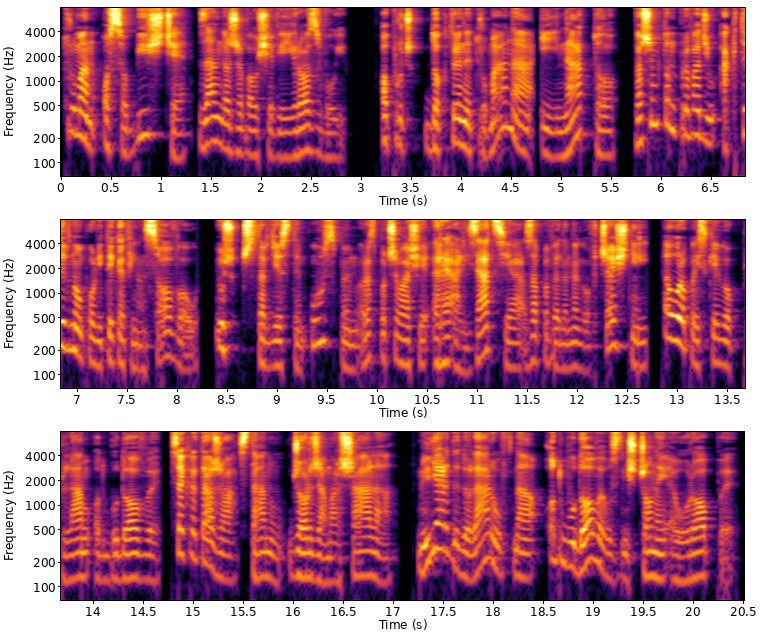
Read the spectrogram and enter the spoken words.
Truman osobiście zaangażował się w jej rozwój. Oprócz doktryny Trumana i NATO, Waszyngton prowadził aktywną politykę finansową. Już w 1948 rozpoczęła się realizacja zapowiadanego wcześniej Europejskiego Planu Odbudowy sekretarza stanu George'a Marshalla. Miliardy dolarów na odbudowę zniszczonej Europy.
